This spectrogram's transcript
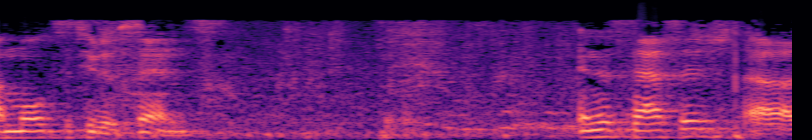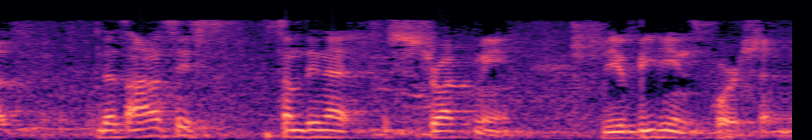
a multitude of sins in this passage, uh, that's honestly something that struck me the obedience portion.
